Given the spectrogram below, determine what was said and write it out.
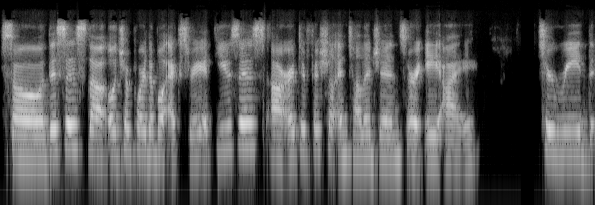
So this is the ultra portable X-ray. It uses uh, artificial intelligence or AI to read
